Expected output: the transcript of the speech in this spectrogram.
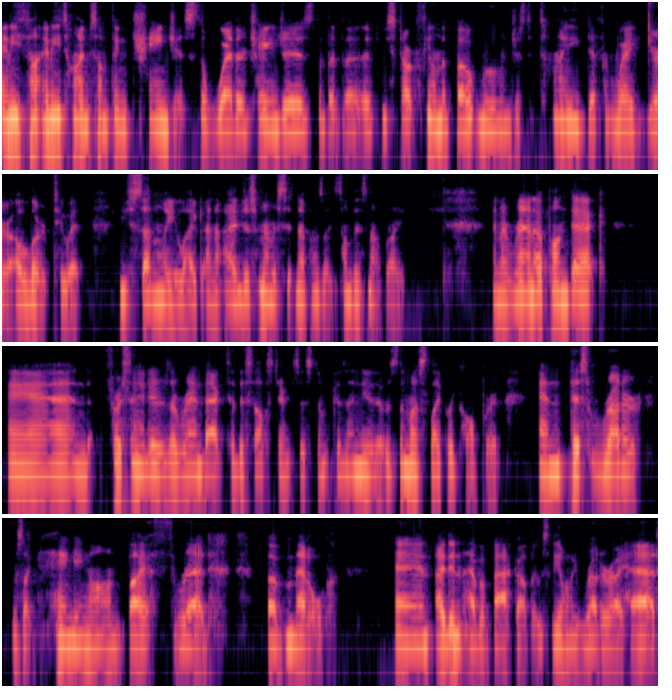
anytime anytime something changes the weather changes the, the if you start feeling the boat move in just a tiny different way you're alert to it you suddenly like and i just remember sitting up and I was like something's not right and i ran up on deck and first thing I did was I ran back to the self-steering system because I knew that was the most likely culprit. And this rudder was like hanging on by a thread of metal. And I didn't have a backup. It was the only rudder I had.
